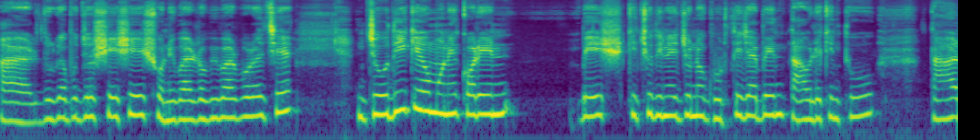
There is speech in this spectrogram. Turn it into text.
আর দুর্গাপুজোর শেষে শনিবার, রবিবার পড়েছে। যদি কেউ মনে করেন বেশ কিছু দিনের জন্য ঘুরতে যাবেন, তাহলে কিন্তু তার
